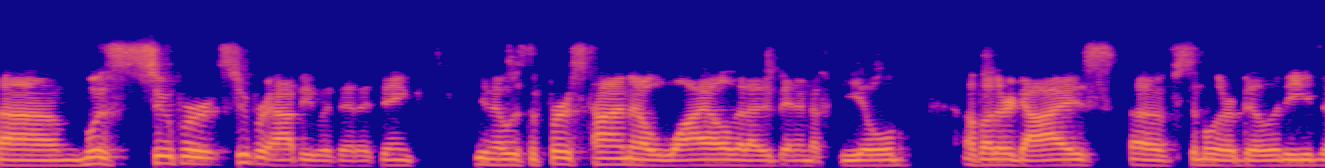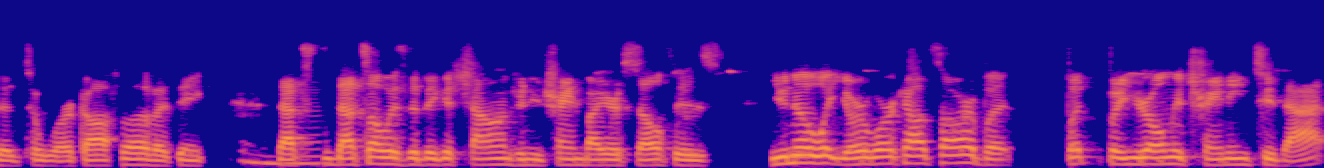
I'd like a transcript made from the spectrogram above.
um, was super super happy with it. I think you know it was the first time in a while that i had been in a field of other guys of similar ability to, to work off of. I think mm-hmm. that's that's always the biggest challenge when you train by yourself is you know what your workouts are, but but but you're only training to that.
